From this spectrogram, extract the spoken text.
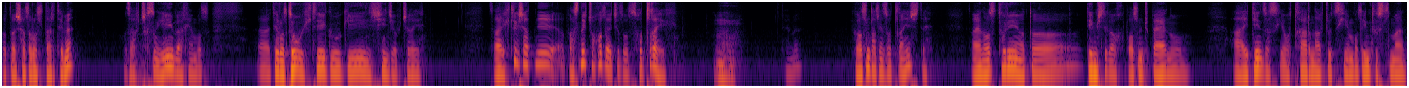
одоо шалруулалтаар тийм ээ. Бас авчихсан ийм байх юм бол тэр бол зөв эхлээгүйгийн шинж явж байгаа юм. За эхлэх шатны бас нэг чухал ажил бол судалгаа хийх. Тийм ээ. Их олон талын судалгаа хийн штэ. За энэ улс төрийн одоо дэмжлэг авах боломж байна уу? А эдийн засгийн утгаар нь авч үзэх юм бол энэ төсөл маань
